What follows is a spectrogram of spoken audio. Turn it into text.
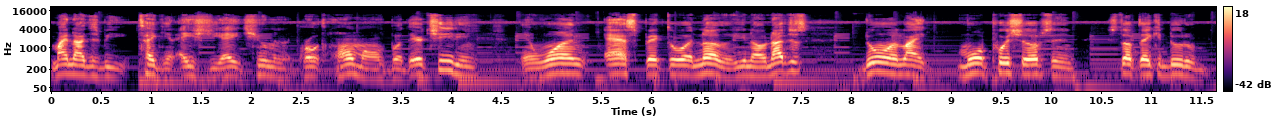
might not just be taking HGH, human growth hormones, but they're cheating in one aspect or another. You know, not just doing like more push ups and stuff they can do to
